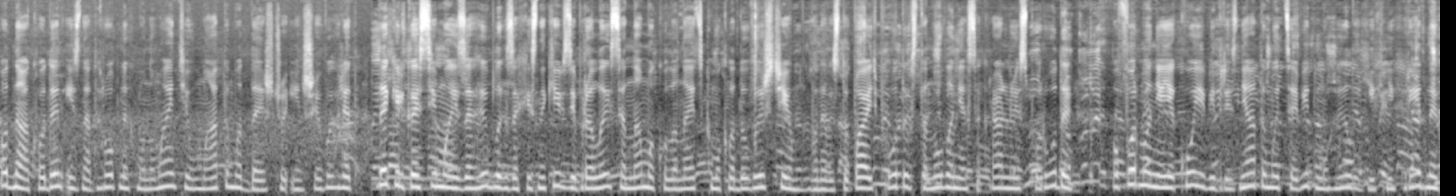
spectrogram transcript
Однак один із надгробних монументів матиме дещо інший вигляд. Декілька сімей загиблих захисників зібралися на Миколинецькому кладовищі. Вони виступають проти встановлення сакральної споруди, оформлення якої відрізнятиметься від могил їхніх рідних,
